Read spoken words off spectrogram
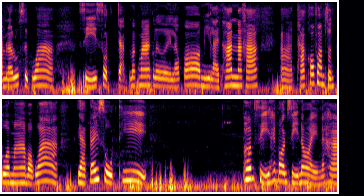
ำแล้วรู้สึกว่า สีสดจัดมากๆเลย แล้วก็มีหลายท่านนะคะทักข้อความส่วนตัวมาบอกว่าอยากได้สูตรที่เพิ่มสีให้บอลสีหน่อยนะคะ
